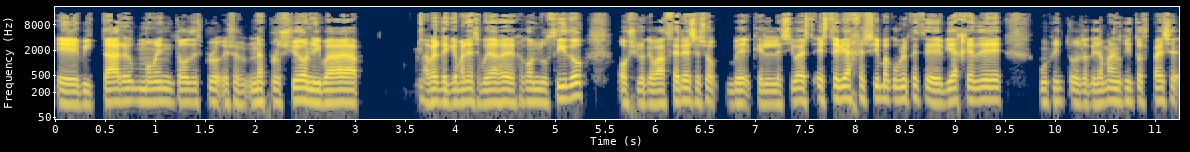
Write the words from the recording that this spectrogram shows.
evitar un momento de eso, una explosión y va a ver de qué manera se puede haber conducido o si lo que va a hacer es eso, que les iba, este viaje se iba como una especie de viaje de un rito, lo que llaman ritos países,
